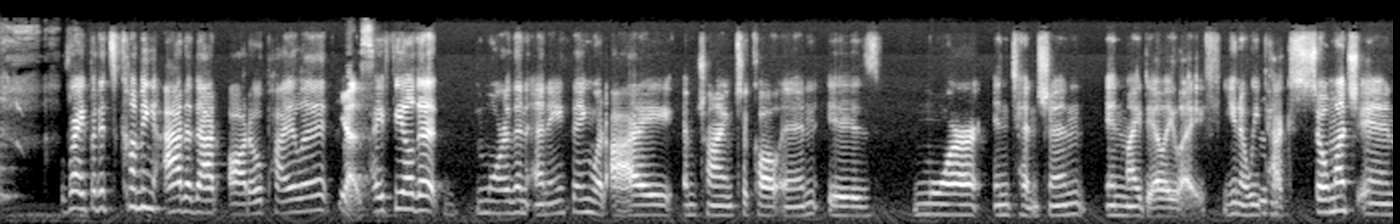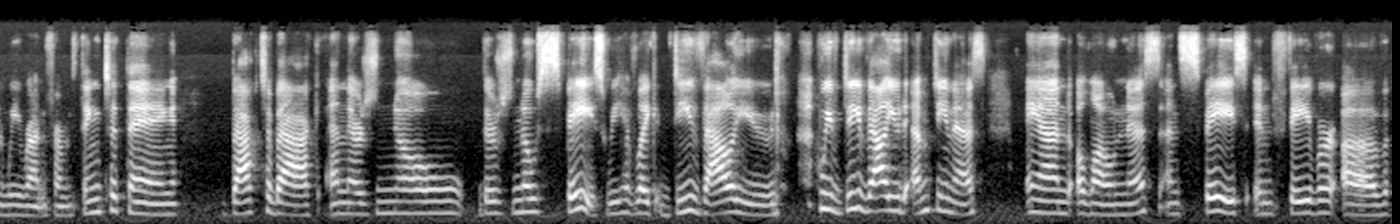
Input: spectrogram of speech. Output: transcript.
Right, but it's coming out of that autopilot. Yes. I feel that more than anything, what I am trying to call in is more intention in my daily life. You know, we mm-hmm. pack so much in, we run from thing to thing, back to back and there's no there's no space. We have like devalued we've devalued emptiness and aloneness and space in favor of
